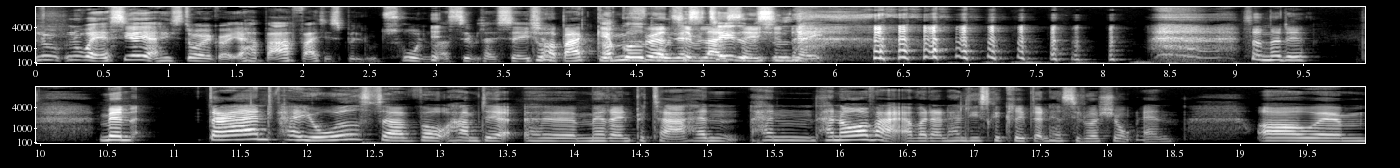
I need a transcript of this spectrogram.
Nu, nu hvor jeg siger, at jeg er historiker, jeg har bare faktisk spillet utrolig meget Civilization. Du har bare og gennemført ved Civilization. siden af. Sådan er det. Men der er en periode, så, hvor ham der, øh, Meren Petar, han, han, han overvejer, hvordan han lige skal gribe den her situation an. Og øh,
